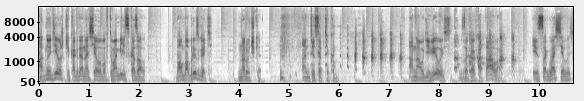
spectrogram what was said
Одной девушке, когда она села в автомобиль, сказал, вам побрызгать на ручке антисептиком. Она удивилась, захохотала и согласилась.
